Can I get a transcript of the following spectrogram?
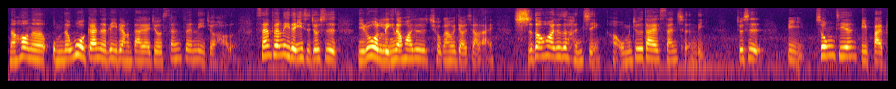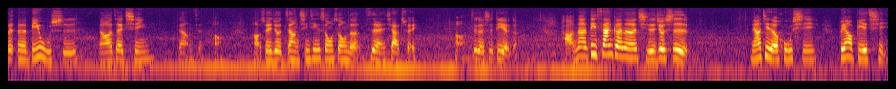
然后呢，我们的握杆的力量大概就三分力就好了。三分力的意思就是，你如果零的话，就是球杆会掉下来；十的话就是很紧。好，我们就是大概三成力，就是比中间比百分呃比五十，然后再轻。这样子，好，好，所以就这样轻轻松松的自然下垂，好，这个是第二个，好，那第三个呢，其实就是你要记得呼吸，不要憋气，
